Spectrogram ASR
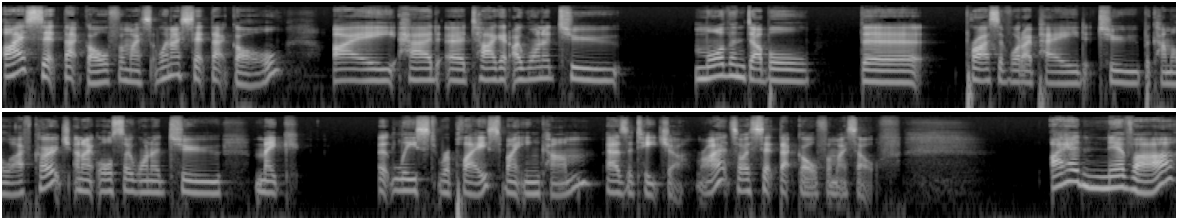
I set that goal for myself. When I set that goal, I had a target. I wanted to more than double the price of what I paid to become a life coach. And I also wanted to make at least replace my income as a teacher, right? So I set that goal for myself. I had never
